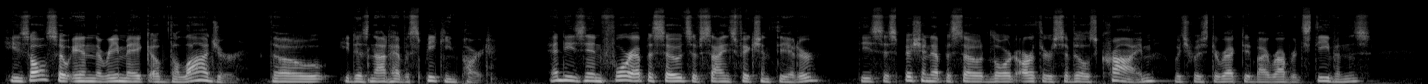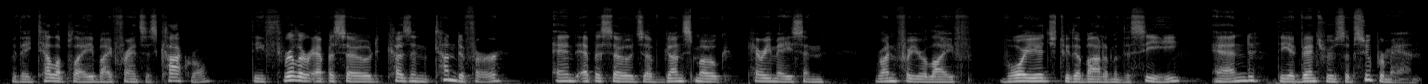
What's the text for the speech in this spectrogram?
He's also in the remake of The Lodger, though he does not have a speaking part. And he's in four episodes of science fiction theater the suspicion episode Lord Arthur Savile's Crime, which was directed by Robert Stevens, with a teleplay by Francis Cockrell, the thriller episode Cousin Tundifer, and episodes of Gunsmoke, Perry Mason, Run for Your Life, Voyage to the Bottom of the Sea, and The Adventures of Superman.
